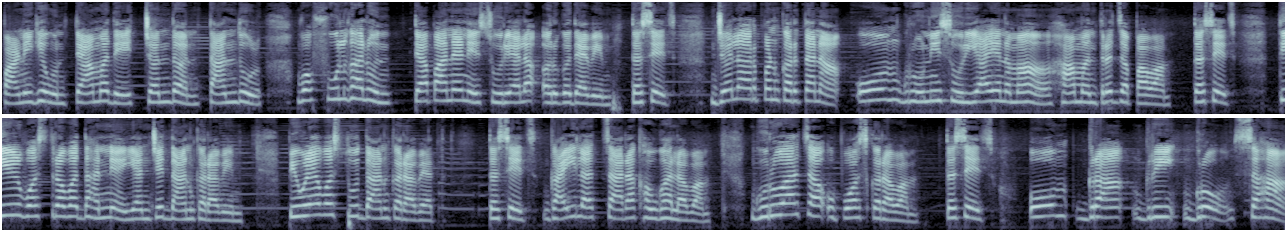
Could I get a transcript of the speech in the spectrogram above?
पाणी घेऊन त्यामध्ये चंदन तांदूळ व फूल घालून त्या पाण्याने सूर्याला अर्घ द्यावे. तसेच जल अर्पण करताना ओम घृणी सूर्याय नमः हा मंत्र जपावा. तसेच तीळ वस्त्र व धान्य यांचे दान करावे. पिवळ्या वस्तू दान कराव्यात. तसेच गाईला चारा खाऊ घालावा गुरुवारचा उपवास करावा. तसेच ओम ग्रा ग्री ग्रो सहा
